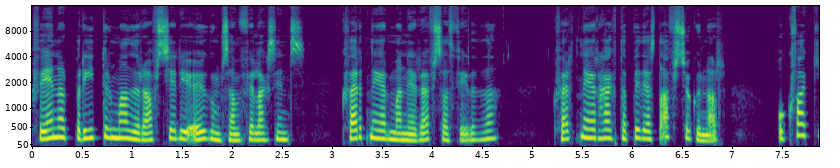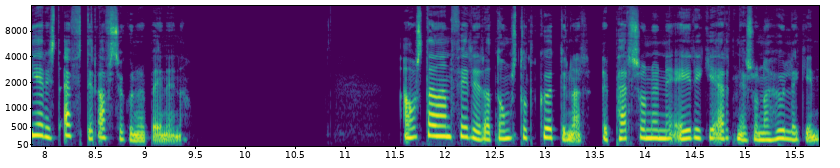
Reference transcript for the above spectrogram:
Hvenar brítur maður af sér í augum samfélagsins, hvernig er manni refsað fyrir það, hvernig er hægt að byggjast afsökunar og hvað gerist eftir afsökunarbeinina. Ástæðan fyrir að domstól götunar er personunni Eiríki Ernesona hugleikin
